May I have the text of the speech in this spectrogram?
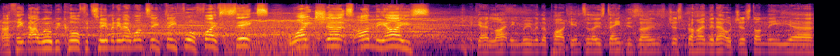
I think that will be called for too many men. One, two, three, four, five, six white shirts on the ice. Again, Lightning moving the puck into those danger zones just behind the net or just on the uh,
